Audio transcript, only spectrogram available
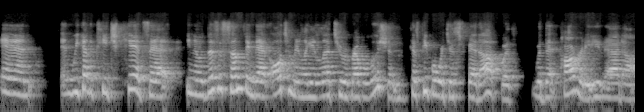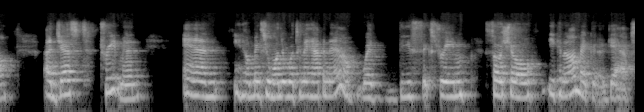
And and we got to teach kids that you know this is something that ultimately led to a revolution because people were just fed up with with that poverty, that uh, unjust treatment, and you know makes you wonder what's going to happen now with these extreme social economic gaps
